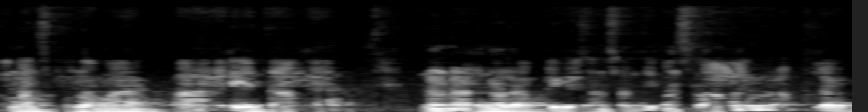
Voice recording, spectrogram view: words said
கமெண்ட்ஸ் மூலமா அறியத்தாங்க. தாங்க இன்னொரு இன்னொரு அப்ளிகேஷன் சந்திப்போம். அஸ்ஸலாமு அலைக்கும் வரஹ்மத்துல்லாஹி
